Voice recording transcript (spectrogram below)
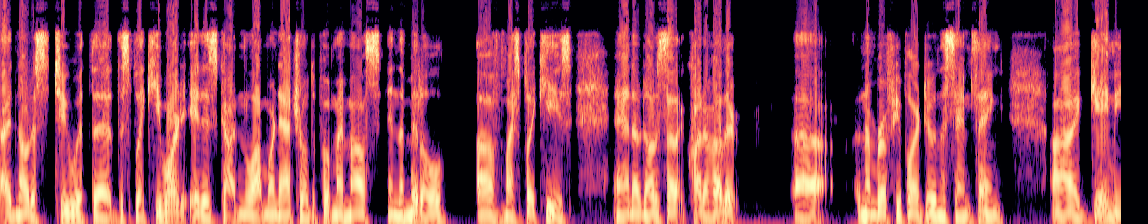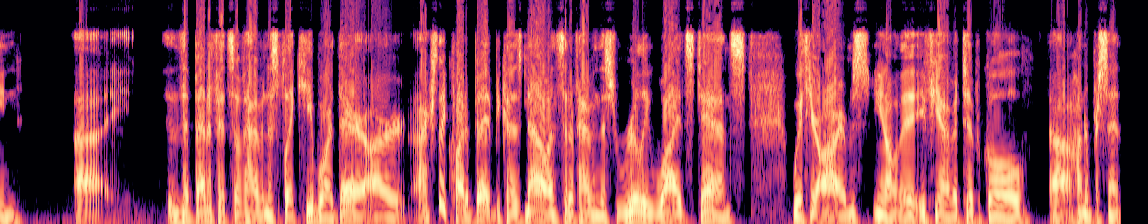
I noticed too with the the split keyboard, it has gotten a lot more natural to put my mouse in the middle of my split keys, and I've noticed that quite a other uh, a number of people are doing the same thing. Uh, gaming. Uh, the benefits of having a split keyboard there are actually quite a bit because now instead of having this really wide stance with your arms, you know, if you have a typical uh, 100%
